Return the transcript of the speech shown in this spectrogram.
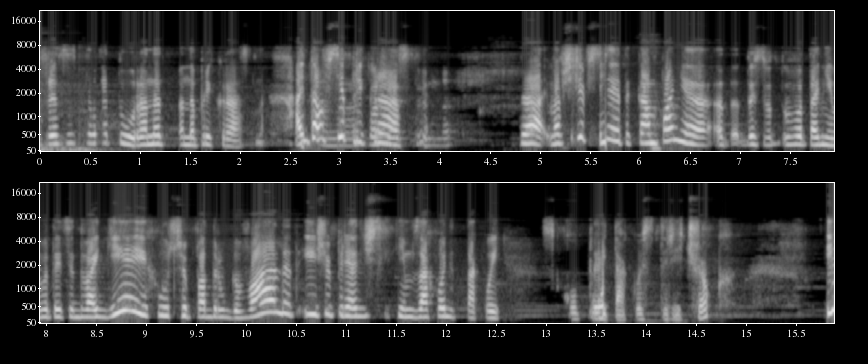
Фрэнсис Делатур, она, она прекрасна. Они там она все прекрасны. Да, вообще вся эта компания, э, то есть вот, вот они, вот эти два гея, их лучшая подруга Вайлет, и еще периодически к ним заходит такой скупый такой старичок. И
